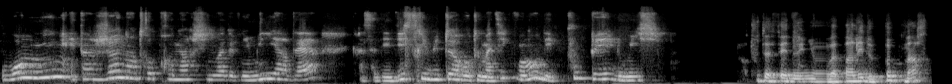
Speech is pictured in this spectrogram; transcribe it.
Wang Ning est un jeune entrepreneur chinois devenu milliardaire grâce à des distributeurs automatiques vendant des poupées Louis. Tout à fait, Noémie. On va parler de PopMart,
